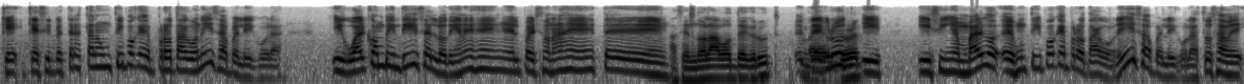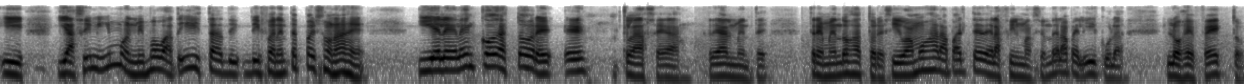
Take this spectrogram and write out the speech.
que, que Silvestre Stallone es un tipo que protagoniza películas. Igual con Vin Diesel, lo tienes en el personaje este. Haciendo la voz de Groot. De Groot. Y, y sin embargo, es un tipo que protagoniza películas, tú sabes. Y, y así mismo, el mismo Batista, diferentes personajes. Y el elenco de actores es clase A, realmente. Tremendos actores. Si vamos a la parte de la filmación de la película, los efectos,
